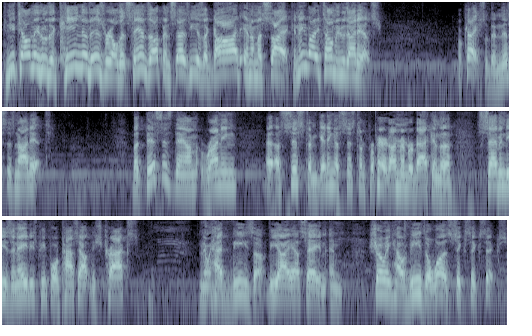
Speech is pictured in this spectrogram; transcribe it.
Can you tell me who the King of Israel that stands up and says he is a God and a Messiah? Can anybody tell me who that is? Okay, so then this is not it. But this is them running a system, getting a system prepared. I remember back in the 70s and 80s, people would pass out these tracts you know, it had Visa, V-I-S-A, and, and showing how Visa was 666.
